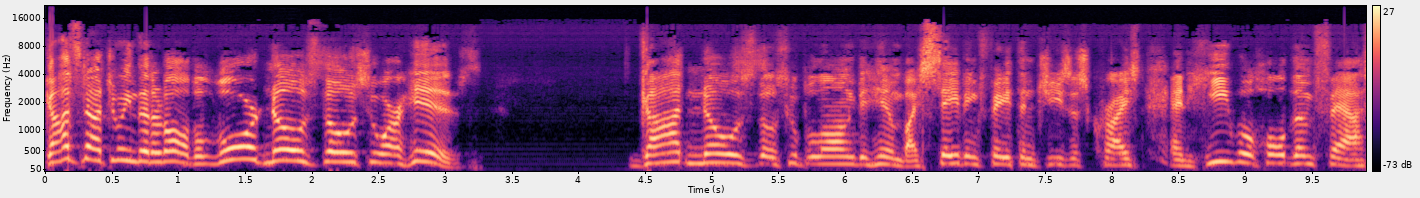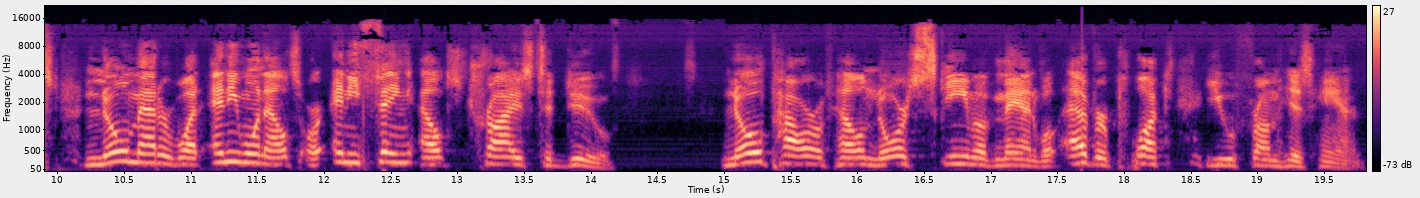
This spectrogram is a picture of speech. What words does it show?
God's not doing that at all. The Lord knows those who are His. God knows those who belong to Him by saving faith in Jesus Christ, and He will hold them fast no matter what anyone else or anything else tries to do. No power of hell nor scheme of man will ever pluck you from His hand.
